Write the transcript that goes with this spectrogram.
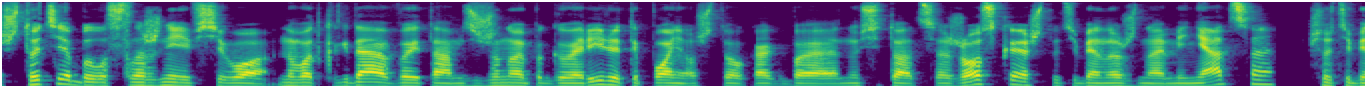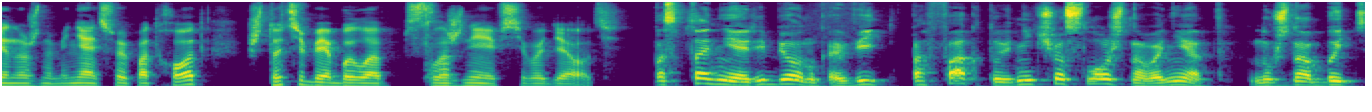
Что тебе было сложнее всего? Ну вот когда вы там с женой поговорили, ты понял, что как бы, ну, ситуация жесткая, что тебе нужно меняться, что тебе нужно менять свой подход. Что тебе было сложнее всего делать? Воспитание ребенка, ведь по факту ничего сложного нет. Нужно быть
